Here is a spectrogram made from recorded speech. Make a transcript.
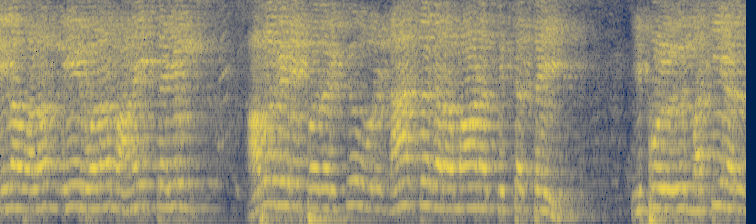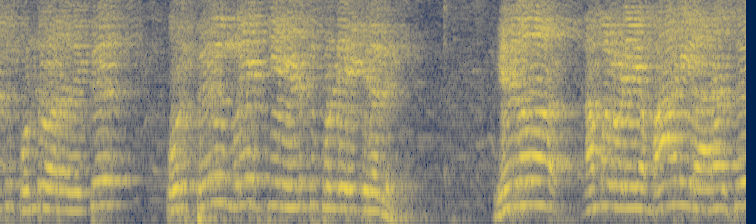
நிலவளம் நீர்வளம் அனைத்தையும் அபகரிப்பதற்கு ஒரு நாசகரமான திட்டத்தை இப்பொழுது மத்திய அரசு கொண்டு வர்றதுக்கு ஒரு பெரும் முயற்சியை எடுத்துக்கொண்டிருக்கிறது ஏதோ நம்மளுடைய மாநில அரசு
